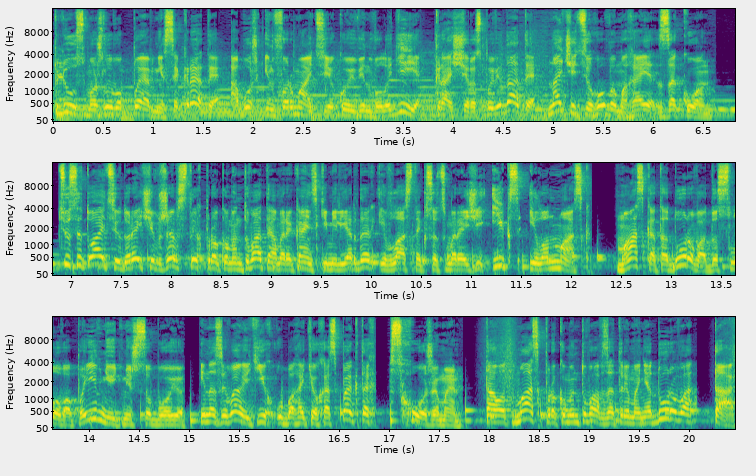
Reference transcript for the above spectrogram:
Плюс, можливо, певні секрети або ж інформацію, якою він володіє, краще розповідати, наче цього вимагає закон. Цю ситуацію, до речі, вже встиг прокоментувати американський мільярдер і власник соцмережі X Ілон Маск. Маска та Дурова до слова порівнюють між собою і називають їх у багатьох аспектах схожими. Та от Маск прокоментував затримання Дурова так:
